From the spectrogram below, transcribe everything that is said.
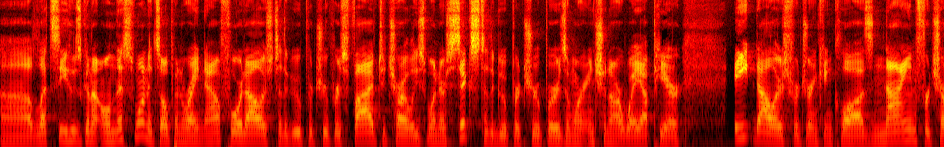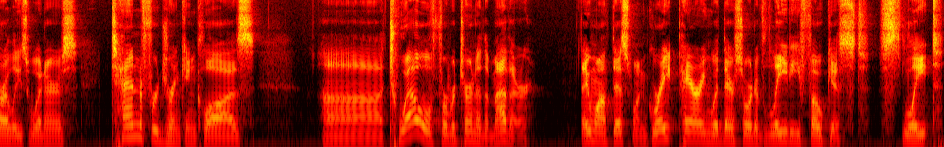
Uh, let's see who's going to own this one. It's open right now. Four dollars to the Gooper Troopers, five to Charlie's Winner, six to the Gooper Troopers, and we're inching our way up here. Eight dollars for Drinking Claws, nine for Charlie's Winners, ten for Drinking Claws, uh, 12 for Return of the Mether. They want this one. Great pairing with their sort of lady focused slate.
